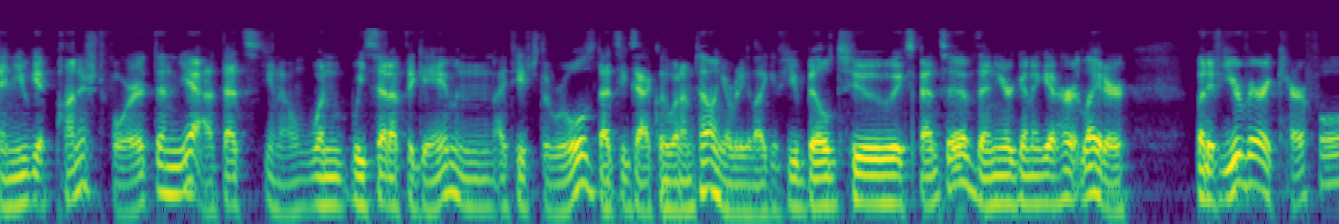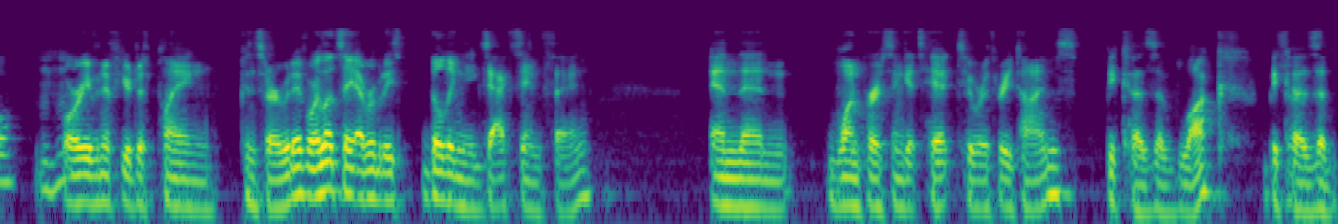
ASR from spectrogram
and you get punished for it, then yeah, that's you know when we set up the game and I teach the rules, that's exactly what I'm telling everybody. Like if you build too expensive, then you're going to get hurt later. But if you're very careful, mm-hmm. or even if you're just playing conservative, or let's say everybody's building the exact same thing, and then one person gets hit two or three times because of luck, because sure. of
